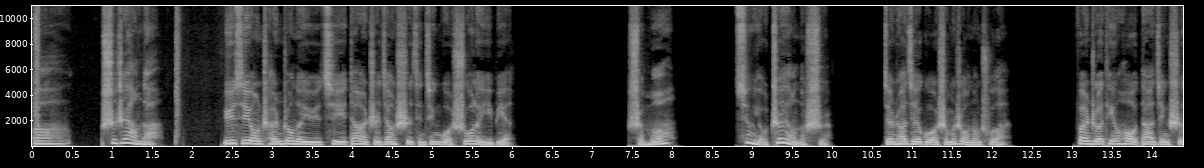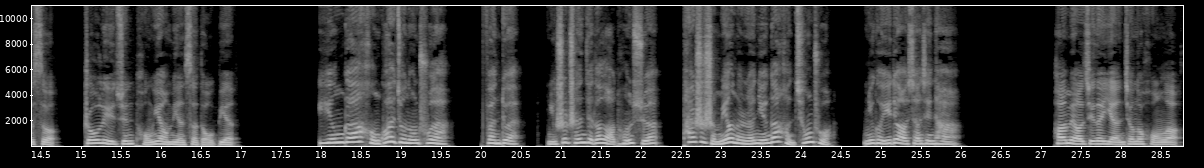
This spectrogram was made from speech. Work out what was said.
啊，是这样的。于西用沉重的语气大致将事情经过说了一遍。什么？竟有这样的事？检查结果什么时候能出来？范哲听后大惊失色，周丽君同样面色陡变。应该很快就能出来。范队，你是陈姐的老同学，她是什么样的人，你应该很清楚。你可一定要相信她。韩淼急得眼睛都红了，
